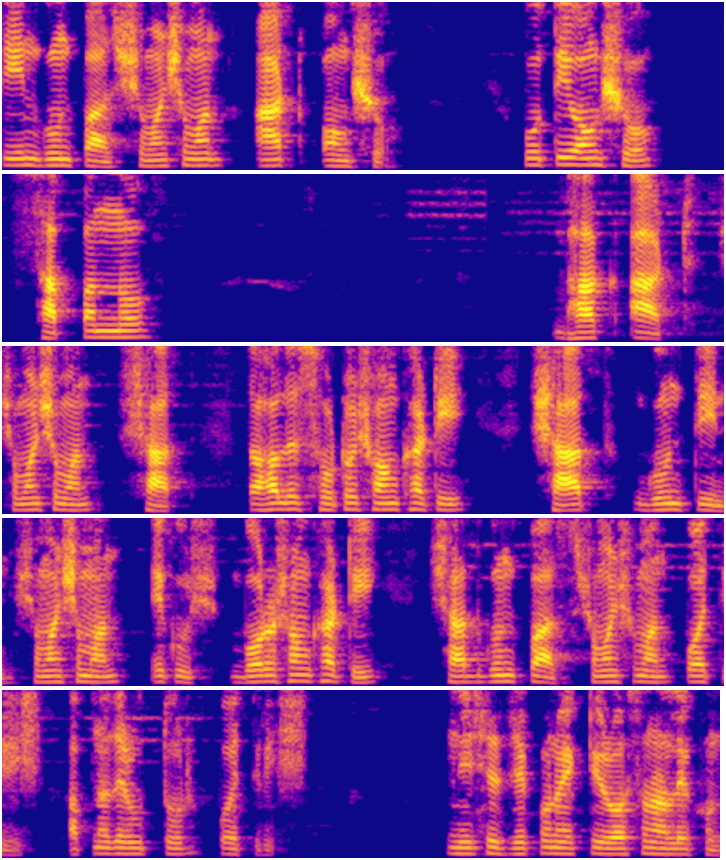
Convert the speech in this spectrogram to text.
তিন গুণ পাঁচ সমান সমান আট অংশ। প্রতি অংশ ছাপ্পান্ন ভাগ আট সমান সমান সাত। তাহলে ছোট সংখ্যাটি সাত গুণ তিন সমান সমান একুশ, বড় সংখ্যাটি সাত গুণ পাঁচ সমান সমান পঁয়ত্রিশ। আপনাদের উত্তর পঁয়ত্রিশ। নিচে যে কোনো একটি রচনা লিখুন।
